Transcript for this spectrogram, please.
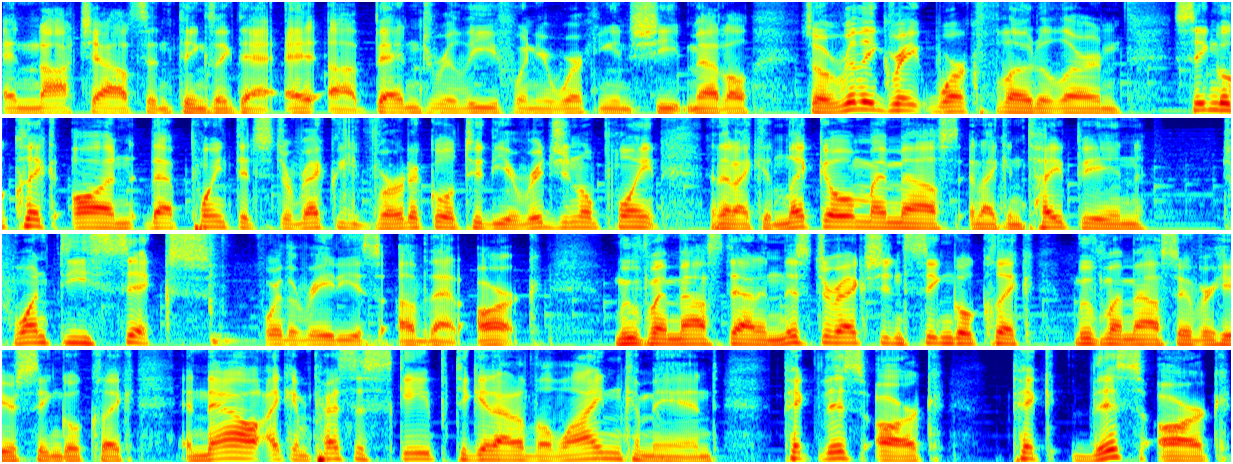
and notch outs and things like that, eh, uh, bend relief when you're working in sheet metal. So a really great workflow to learn. Single click on that point that's directly vertical to the original point, and then I can let go of my mouse and I can type in 26 for the radius of that arc. Move my mouse down in this direction, single click, move my mouse over here, single click. And now I can press escape to get out of the line command, pick this arc, pick this arc,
